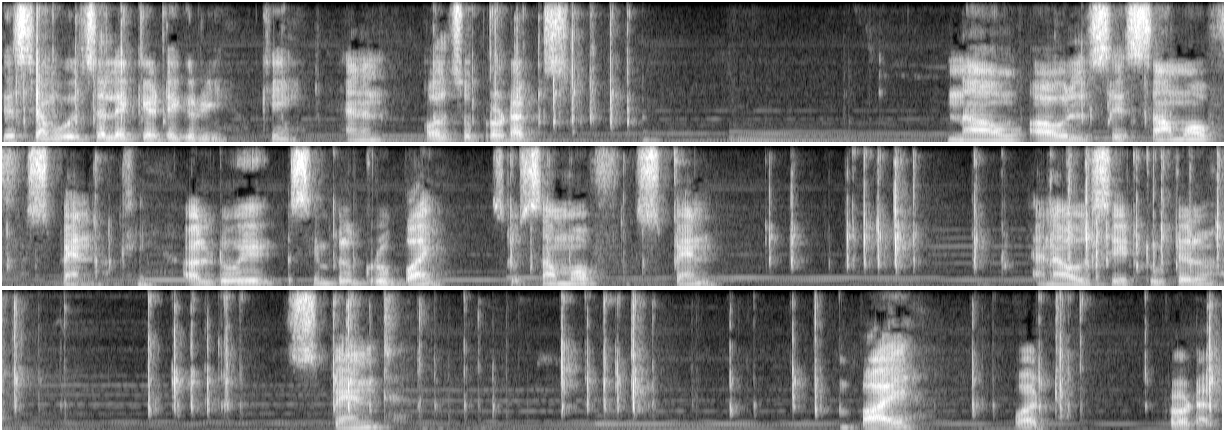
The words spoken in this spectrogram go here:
this time we'll select category okay? And also products. Now i will say sum of spend okay? I'll do a simple group by. So sum of spend and i will say total spend by what? Product.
